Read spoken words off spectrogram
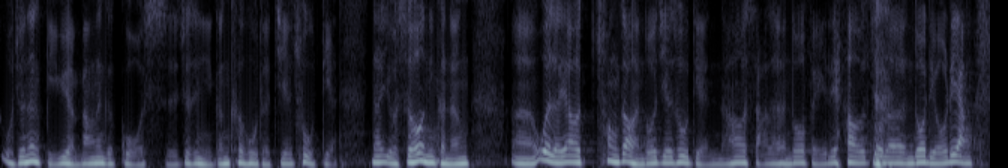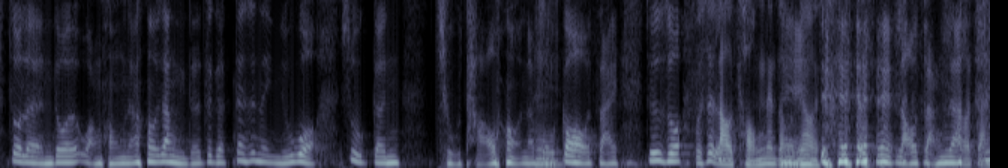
我觉得那个比喻很棒。那个果实就是你跟客户的接触点。那有时候你可能呃为了要创造很多接触点，然后撒了很多肥料，做了很多流量，做了很多网红，然后让你的这个，但是呢，你如果树根求桃哦，那不够栽，欸、就是说不是老虫那种没有老长的，老长，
